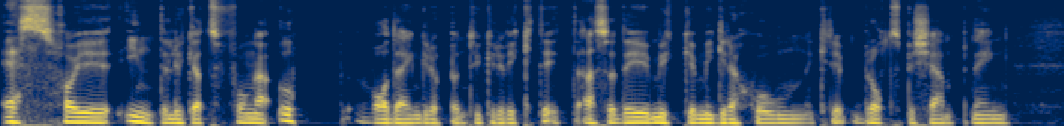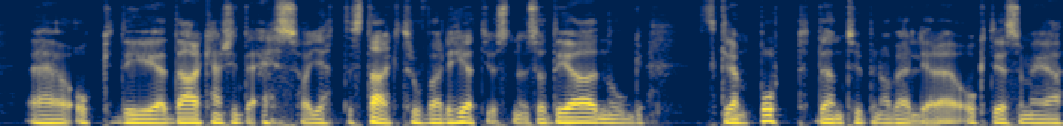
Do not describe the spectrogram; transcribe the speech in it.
S har ju inte lyckats fånga upp vad den gruppen tycker är viktigt. Alltså det är ju mycket migration, brottsbekämpning eh, och det, där kanske inte S har jättestark trovärdighet just nu. Så det har nog skrämt bort den typen av väljare. Och det som är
